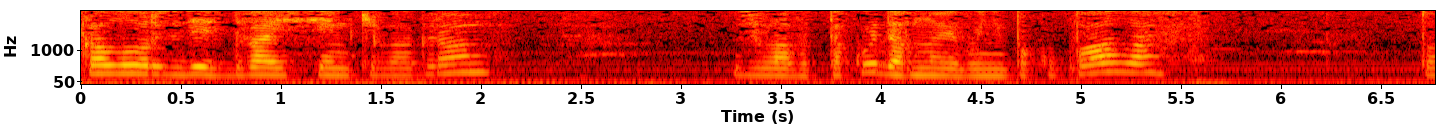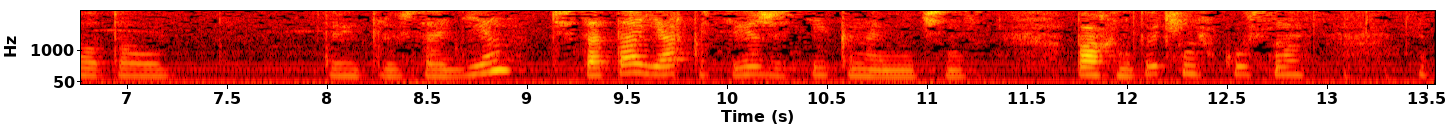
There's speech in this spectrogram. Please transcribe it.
колор здесь 2,7 килограмм. Взяла вот такой, давно его не покупала. Total 3 плюс 1. Чистота, яркость, свежесть и экономичность. Пахнет очень вкусно от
